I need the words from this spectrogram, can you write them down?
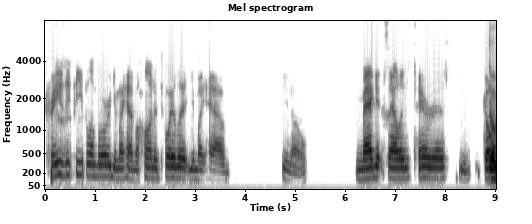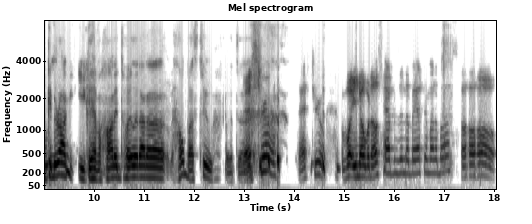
crazy people on board. You might have a haunted toilet. You might have, you know, maggot salads, terrorists. Ghosts. don't get me wrong. You can have a haunted toilet on a hell bus too, but uh, That's true. That's true. But you know what else happens in the bathroom on a bus? Oh,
